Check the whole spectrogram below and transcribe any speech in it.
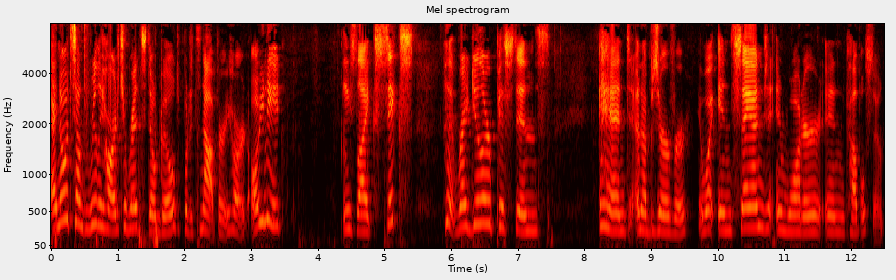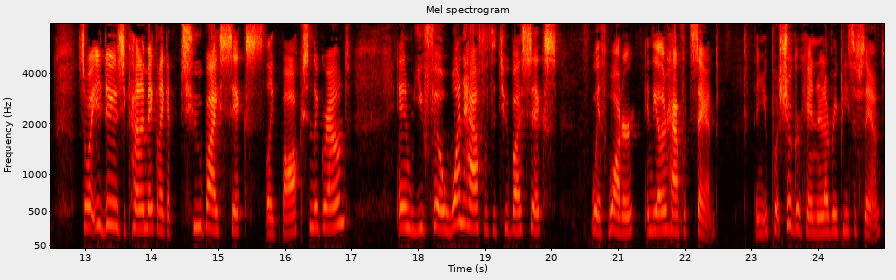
I know it sounds really hard. It's a redstone build, but it's not very hard. All you need is like six regular pistons and an observer and what in sand and water and cobblestone so what you do is you kind of make like a two by six like box in the ground and you fill one half of the two by six with water and the other half with sand then you put sugarcane in every piece of sand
